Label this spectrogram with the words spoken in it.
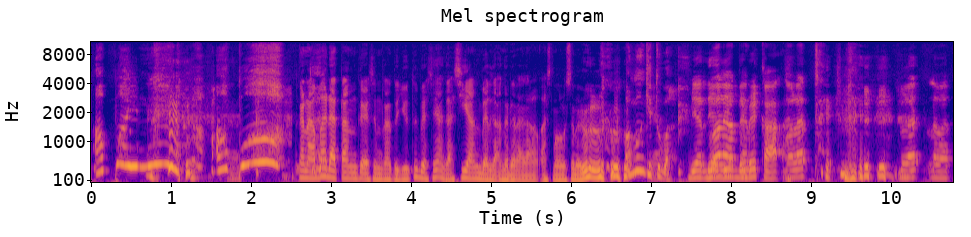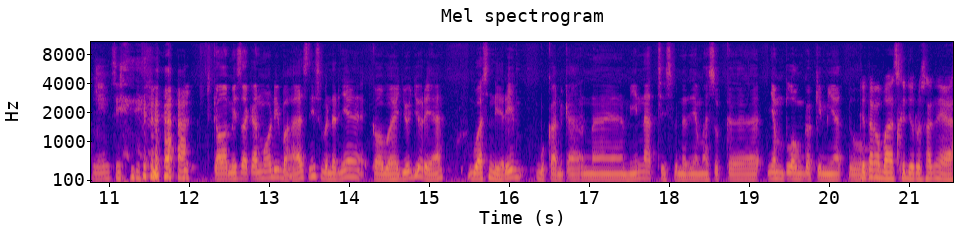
apa ini? apa? Kan Abah datang ke SMK 7 itu biasanya agak siang biar gak ngedengar Asmaul Husna dulu. Emang gitu, Bah? Biar dia lewat- DBK. Gue liat, gue liat lewat meme sih. Kalau misalkan mau dibahas nih sebenarnya kalau boleh jujur ya, gua sendiri bukan karena minat sih sebenarnya masuk ke nyemplung ke kimia tuh. Kita ngebahas ke jurusannya ya.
